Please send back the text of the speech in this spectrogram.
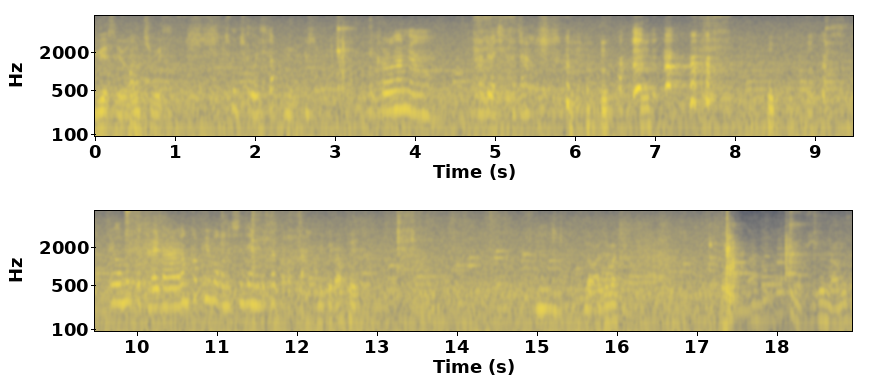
위에서 넘치고 있어. 춤추고 있어? 음. 결혼하면 자주 외식하자. 이거 먹고 달달한 커피 먹으면 진짜 행복할 것 같다. 밑에 카페 음. 나 마지막 나 카페 없이도 나무다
